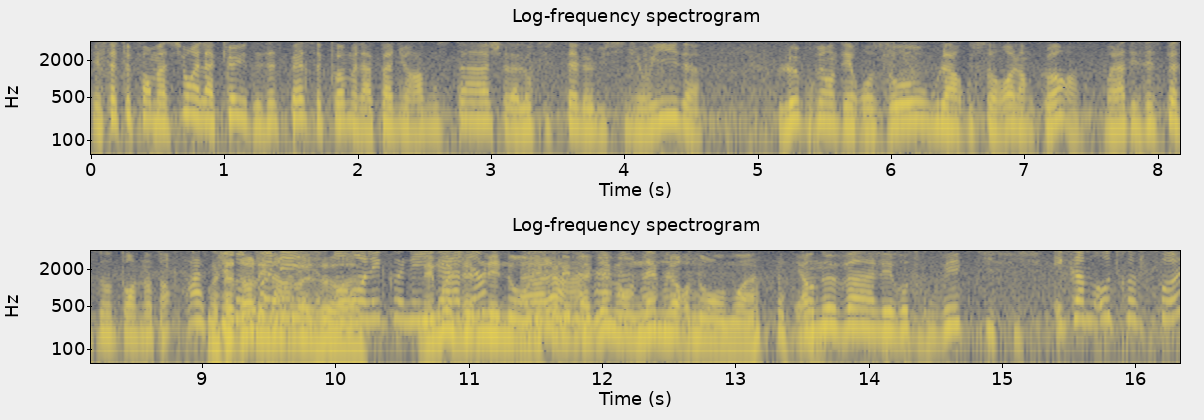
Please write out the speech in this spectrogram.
Et cette formation, elle accueille des espèces comme la panure à moustache, la locustelle lucinoïde, le bruant des roseaux ou la rousserolle encore. Voilà des espèces dont on entend assez Moi, j'adore On les noms connaît- d'oiseaux, On hein. les connaît Mais moi, j'aime les noms. On les Voilà. connaît pas bien, mais on aime leurs noms au moins. Et on ne va les retrouver qu'ici. Et comme autre faune,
